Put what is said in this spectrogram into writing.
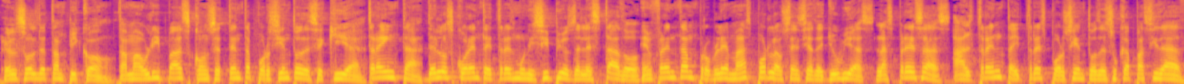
El sol de Tampico, Tamaulipas con 70% de sequía. 30 de los 43 municipios del estado enfrentan problemas por la ausencia de lluvias. Las presas al 33% de su capacidad.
